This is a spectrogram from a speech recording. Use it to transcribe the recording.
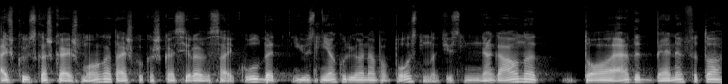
aišku, jūs kažką išmokot, aišku, kažkas yra visai cool, bet jūs niekur jo nepapaustinat, jūs negaunat to added benefito,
